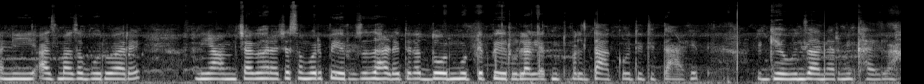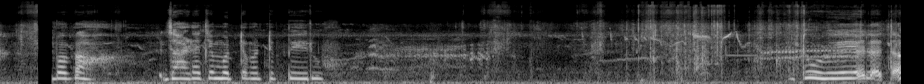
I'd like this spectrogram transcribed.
आणि आज माझा गुरुवार आहे. आणि आमच्या घराच्या समोर पेरूचं झाड आहे त्याला दोन मोठे पेरू लागलेत मी तुम्हाला दाखवते तिथे आहेत. घेऊन जाणार मी खायला. बघा झाडाचे मोठे मोठे पेरू. तोडू येईल आता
